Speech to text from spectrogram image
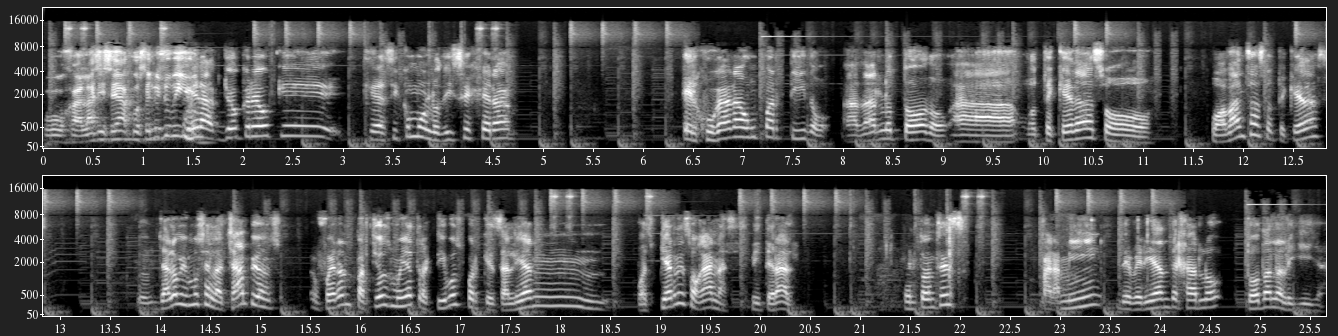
Ojalá así sea. José Luis Ubillo. Mira, yo creo que, que así como lo dice Jera, el jugar a un partido, a darlo todo, a o te quedas o, avanzas o te quedas, ya lo vimos en la Champions, fueron partidos muy atractivos porque salían, pues pierdes o ganas, literal. Entonces, para mí deberían dejarlo toda la liguilla,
